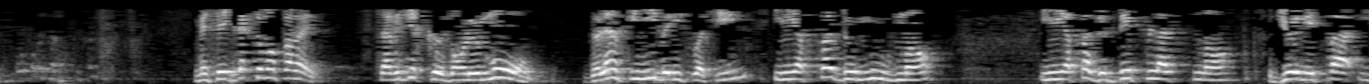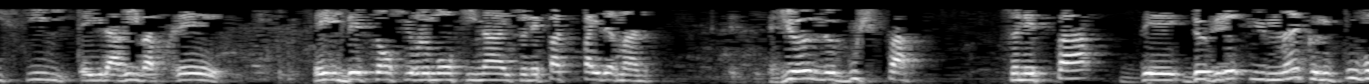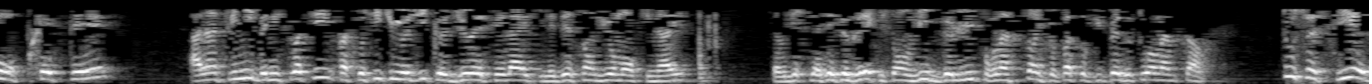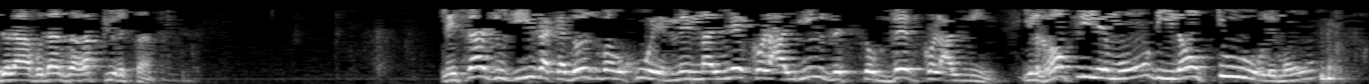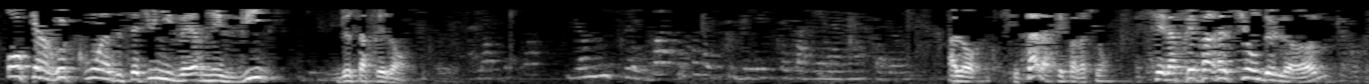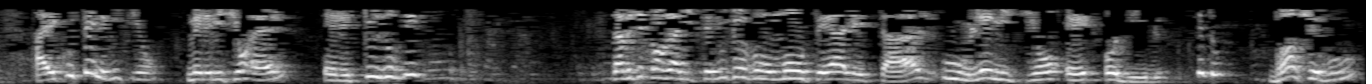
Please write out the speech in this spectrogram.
Mais c'est exactement pareil. Ça veut dire que dans le monde de l'infini, béni soit-il, il n'y a pas de mouvement, il n'y a pas de déplacement. Dieu n'est pas ici et il arrive après et il descend sur le mont Sinaï. Ce n'est pas Spider-Man. Dieu ne bouge pas. Ce n'est pas des degrés humains que nous pouvons prêter à l'infini, béni soit-il, parce que si tu me dis que Dieu était là et qu'il est descendu au mont Sinaï, ça veut dire qu'il y a des degrés qui sont vides de lui, pour l'instant il ne peut pas s'occuper de tout en même temps. Tout ceci est de la Zara pure et simple. Les sages nous disent, Akadosh kol almin kol almin. Il remplit les mondes, il entoure les mondes. Aucun recoin de cet univers n'est vide de sa présence. Alors, c'est ça la préparation. C'est la préparation de l'homme à écouter l'émission. Mais l'émission, elle, elle est toujours vide. Ça veut dire qu'en réalité, nous devons monter à l'étage où l'émission est audible. C'est tout. Branchez-vous,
